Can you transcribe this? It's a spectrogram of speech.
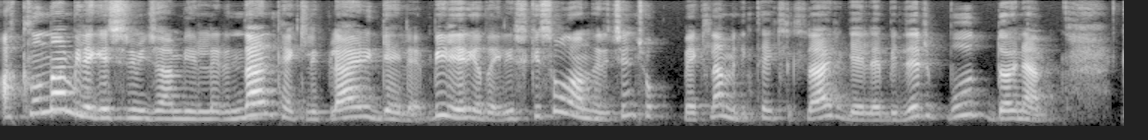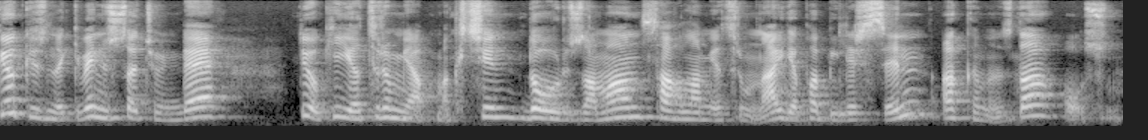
aklından bile geçirmeyeceğin birilerinden teklifler gelebilir ya da ilişkisi olanlar için çok beklenmedik teklifler gelebilir bu dönem. Gökyüzündeki Venüs Satürn'de Diyor ki yatırım yapmak için doğru zaman sağlam yatırımlar yapabilirsin. Aklınızda olsun.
